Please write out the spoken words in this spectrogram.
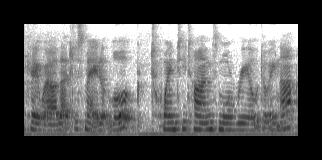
Okay, wow, that just made it look 20 times more real doing that.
